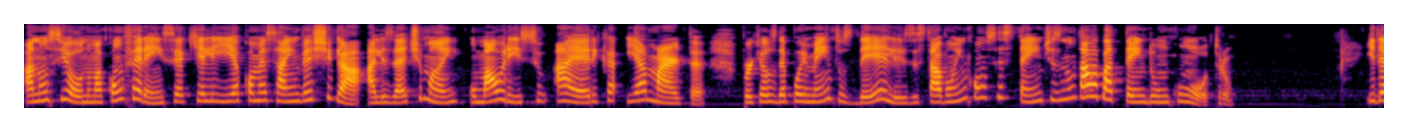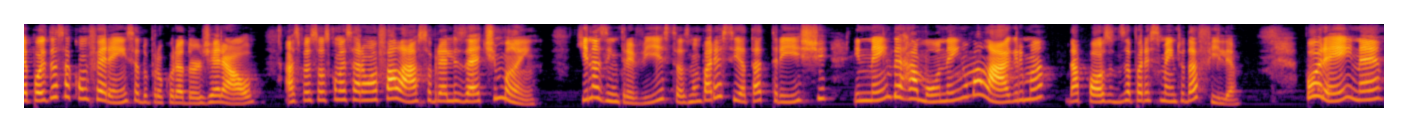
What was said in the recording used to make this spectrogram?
anunciou numa conferência que ele ia começar a investigar a Lisete mãe, o Maurício, a Érica e a Marta, porque os depoimentos deles estavam inconsistentes e não estavam batendo um com o outro. E depois dessa conferência do procurador-geral, as pessoas começaram a falar sobre a Lisete mãe, que nas entrevistas não parecia estar tá triste e nem derramou nenhuma lágrima após o desaparecimento da filha. Porém, né,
